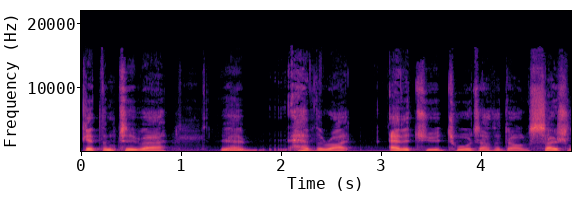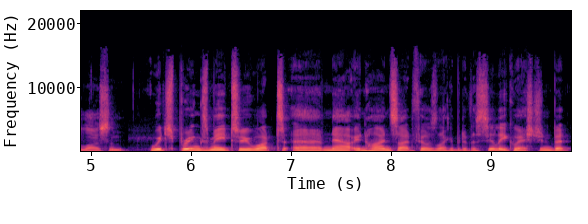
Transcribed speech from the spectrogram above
Get them to uh, you know, have the right attitude towards other dogs. Socialise them. Which brings me to what uh, now, in hindsight, feels like a bit of a silly question, but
